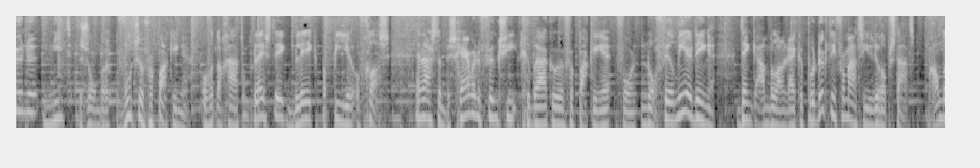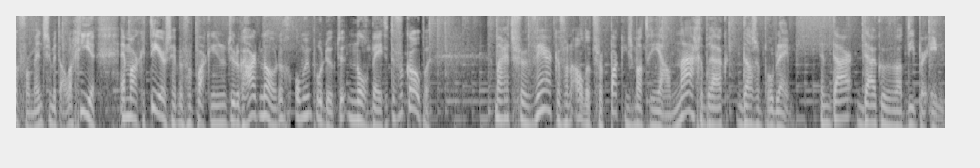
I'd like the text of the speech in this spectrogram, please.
Kunnen niet zonder voedselverpakkingen. Of het nou gaat om plastic, blik, papier of glas. En naast een beschermende functie gebruiken we verpakkingen voor nog veel meer dingen. Denk aan belangrijke productinformatie die erop staat. Handig voor mensen met allergieën. En marketeers hebben verpakkingen natuurlijk hard nodig om hun producten nog beter te verkopen. Maar het verwerken van al dat verpakkingsmateriaal na gebruik, dat is een probleem. En daar duiken we wat dieper in.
